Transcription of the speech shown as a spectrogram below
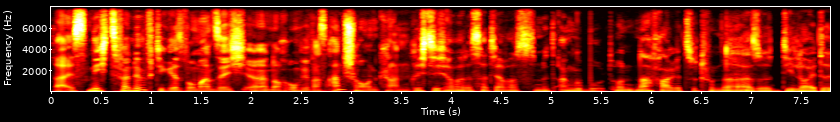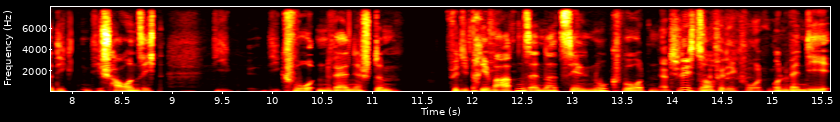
Da ist nichts Vernünftiges, wo man sich äh, noch irgendwie was anschauen kann. Richtig, aber das hat ja was mit Angebot und Nachfrage zu tun. Ne? Also die Leute, die, die schauen sich, die, die Quoten werden ja stimmen. Für die privaten Sender zählen nur Quoten. Natürlich So. für die Quoten. Und wenn die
